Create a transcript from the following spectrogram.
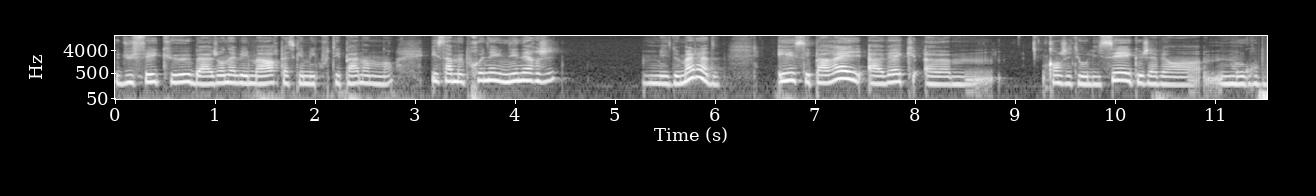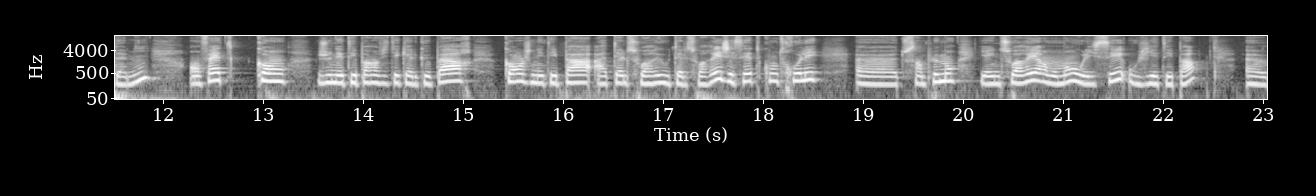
du fait que bah, j'en avais marre parce qu'elle m'écoutait pas, non, non. Et ça me prenait une énergie, mais de malade. Et c'est pareil avec euh, quand j'étais au lycée et que j'avais mon groupe d'amis. En fait, quand je n'étais pas invitée quelque part, quand je n'étais pas à telle soirée ou telle soirée, j'essayais de contrôler euh, tout simplement. Il y a une soirée à un moment au lycée où j'y étais pas. Euh,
